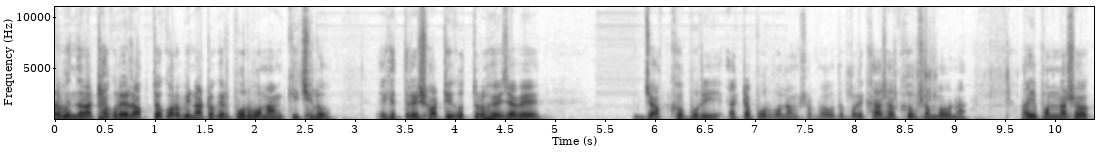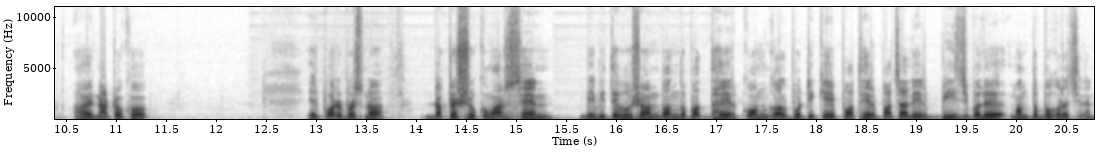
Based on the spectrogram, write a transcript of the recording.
রবীন্দ্রনাথ ঠাকুরের রক্তকরবী নাটকের পূর্ব নাম কী ছিল? এক্ষেত্রে সঠিক উত্তর হয়ে যাবে যক্ষপুরী। একটা পূর্ব নাম সম্ভবত পরীক্ষা আসার খুব সম্ভাবনা। হয় উপন্যাস হোক, হয় নাটক হোক। এর পরের প্রশ্ন, ডক্টর সুকুমার সেন বিভূতিভূষণ বন্দ্যোপাধ্যায়ের কোন গল্পটিকে পথের পাঁচালীর বীজ বলে মন্তব্য করেছিলেন?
